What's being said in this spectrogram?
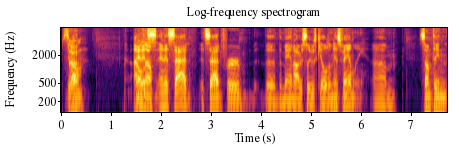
So Yeah. I don't and know. And it's sad. It's sad for the the man. Obviously, was killed and his family. Um, something.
